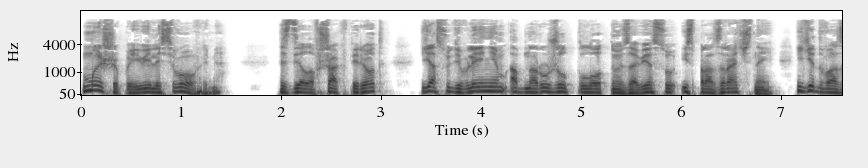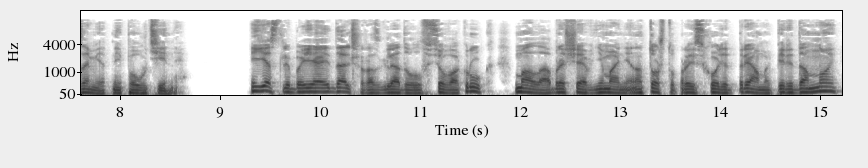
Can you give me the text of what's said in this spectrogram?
Мыши появились вовремя. Сделав шаг вперед, я с удивлением обнаружил плотную завесу из прозрачной, едва заметной паутины. Если бы я и дальше разглядывал все вокруг, мало обращая внимания на то, что происходит прямо передо мной,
